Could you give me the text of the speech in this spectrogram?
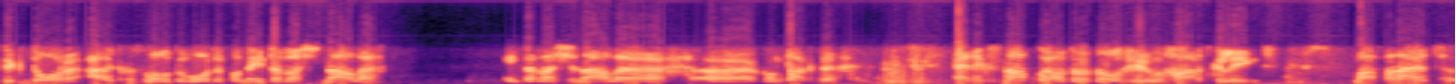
sectoren, uitgesloten worden van internationale, internationale uh, contacten. En ik snap wel dat het wel heel hard klinkt, maar vanuit het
